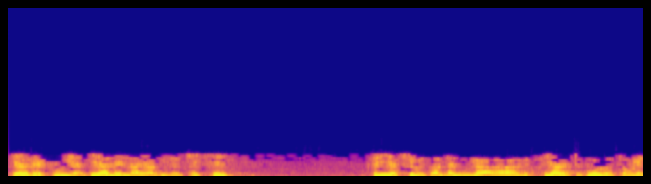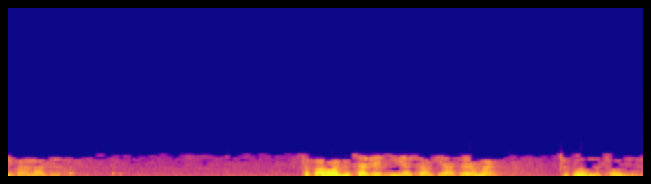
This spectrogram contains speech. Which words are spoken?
တရားလည်းကိုရတရားလည်းနာရပြီးတော့ချက်ချင်းခရိယာဖြစ်မသွားနိုင်ဘူးလားလို့ဘုရားတကူတော့သုံးလိုက်ပါလားဆိုတော့ သဘာဝမတတ်တဲ့ကြီးရသော်ဘုရားဘယ်တော့မှတကူမသုံးဘူး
